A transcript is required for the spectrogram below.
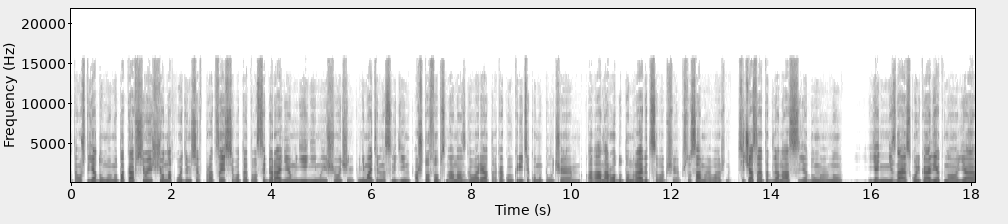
Потому что я думаю, мы пока все еще находимся в процессе вот этого собирания мнений, мы еще очень внимательно следим, а что, собственно, о нас говорят, а какую критику мы получаем. А, а народу-то нравится вообще, что самое важное. Сейчас это для нас, я думаю, ну, я не знаю, сколько Олег, но я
